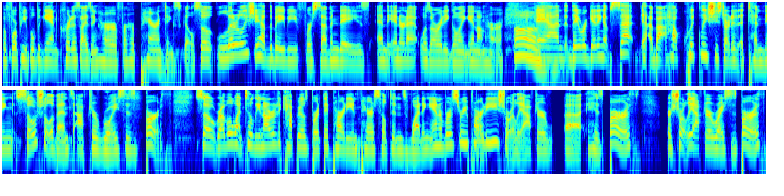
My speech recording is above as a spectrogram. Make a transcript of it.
before people began criticizing her for her parenting skills. So literally, she had the baby for seven days, and the internet was already going in on her. Oh. And they were getting upset about how quickly she started attending social events after Royce's birth. So Rebel went to Leonardo DiCaprio's birthday party and Paris Hilton's wedding anniversary party shortly after uh, his birth. Or shortly after Royce's birth,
